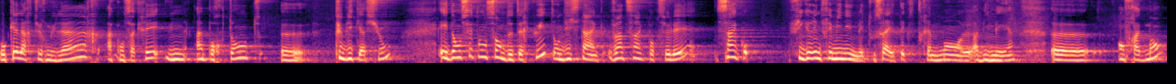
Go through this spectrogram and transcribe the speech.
auxquelles Arthur Muller a consacré une importante euh, publication. Et dans cet ensemble de terre cuite, on distingue 25 porcelets, 5 figurines féminines, mais tout ça est extrêmement euh, abîmé, hein. euh, en fragments,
